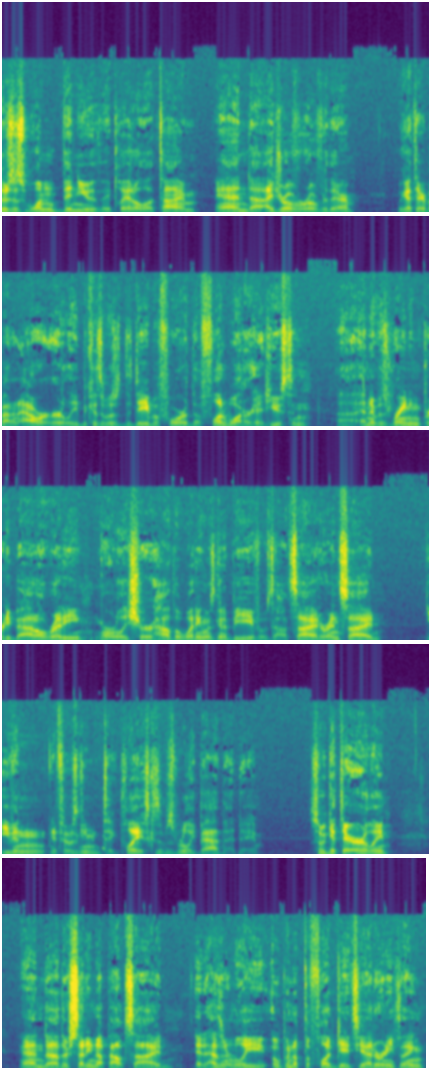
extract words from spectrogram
there's this one venue that they play at all the time, and uh, I drove her over there. We got there about an hour early because it was the day before the floodwater hit Houston, uh, and it was raining pretty bad already. weren't really sure how the wedding was going to be, if it was outside or inside, even if it was going to take place because it was really bad that day. So we get there early, and uh, they're setting up outside. It hasn't really opened up the floodgates yet or anything.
